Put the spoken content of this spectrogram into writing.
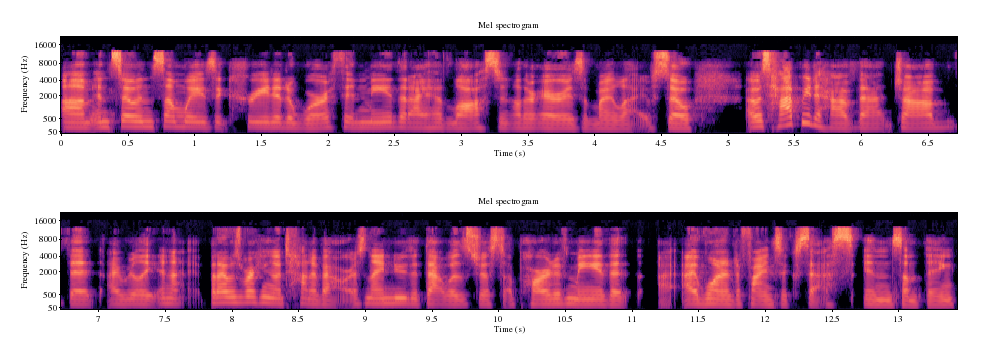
Um, and so, in some ways, it created a worth in me that I had lost in other areas of my life. So, I was happy to have that job that I really, and I, but I was working a ton of hours, and I knew that that was just a part of me that I, I wanted to find success in something,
